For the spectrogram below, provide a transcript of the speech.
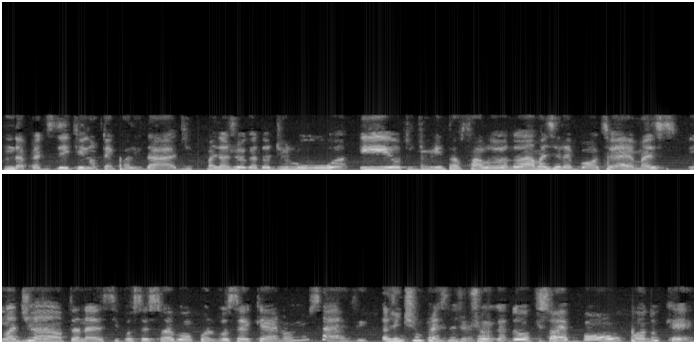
Não dá para dizer que ele não tem qualidade, mas é um jogador de lua e outro dia menino tá falando, ah, mas ele é bom, é, mas não adianta, né? Se você só é bom quando você quer, não, não serve. A gente não precisa de um jogador que só é bom quando quer.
